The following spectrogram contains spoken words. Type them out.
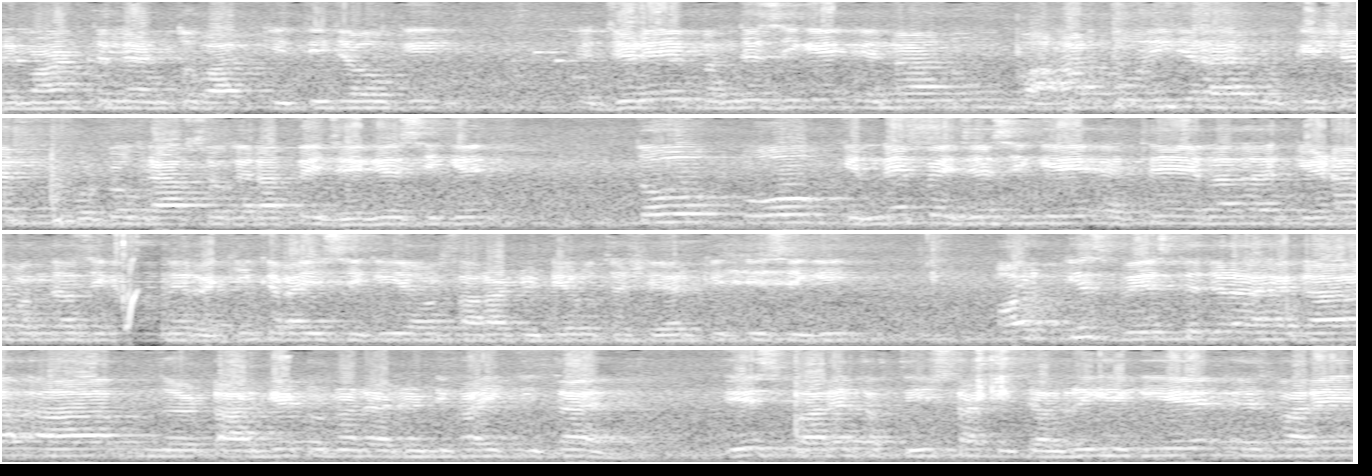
ਰਿਮਾਂਡ ਤੇ ਲੈਣ ਤੋਂ ਬਾਅਦ ਕੀਤੀ ਜਾਊਗੀ। ਜਿਹੜੇ ਬੰਦੇ ਸੀਗੇ ਇਹਨਾਂ ਨੂੰ ਬਾਹਰ ਤੋਂ ਹੀ ਜਿਹੜਾ ਹੈ ਲੋਕੇਸ਼ਨ ਫੋਟੋਗ੍ਰਾਫਸ ਵਗੈਰਾ ਭੇਜੇ ਗਏ ਸੀਗੇ। ਤੋ ਉਹ ਕਿੰਨੇ ਭੇਜੇ ਸੀਗੇ? ਇੱਥੇ ਇਹਨਾਂ ਦਾ ਕਿਹੜਾ ਬੰਦਾ ਸੀਗਾ ਜਿਹਨੇ ਰੈਕੀ ਕਰਾਈ ਸੀਗੀ ਔਰ ਸਾਰਾ ਡਿਟੇਲ ਉੱਥੇ ਸ਼ੇਅਰ ਕੀਤੀ ਸੀਗੀ? ਔਰ ਕਿਸ ਬੇਸ ਤੇ ਜਿਹੜਾ ਹੈਗਾ ਟਾਰਗੇਟ ਉਹਨਾਂ ਨੇ ਆਇਡੈਂਟੀਫਾਈ ਕੀਤਾ ਹੈ? ਇਸ ਬਾਰੇ ਤਫਤੀਸ਼ ਸਾਡੀ ਚੱਲ ਰਹੀ ਹੈਗੀ ਹੈ। ਇਸ ਬਾਰੇ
